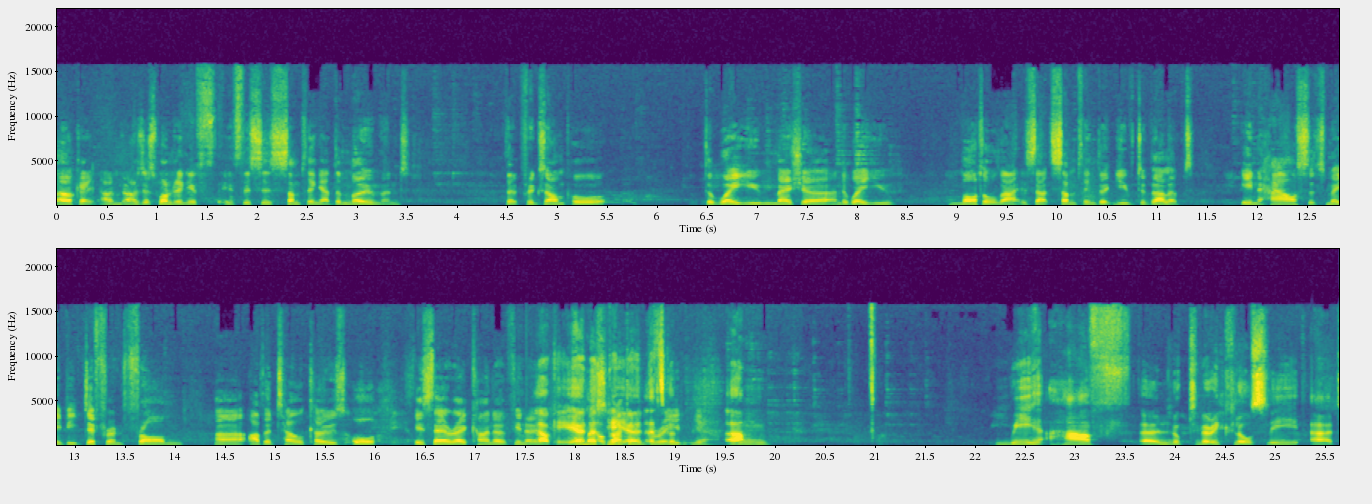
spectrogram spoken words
Okay, I was just wondering if, if this is something at the moment that, for example, the way you measure and the way you model that, is that something that you've developed in house that's maybe different from uh, other telcos, or is there a kind of, you know, okay, yeah, almost okay, like yeah, an agreed, yeah. Um, we have uh, looked very closely at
